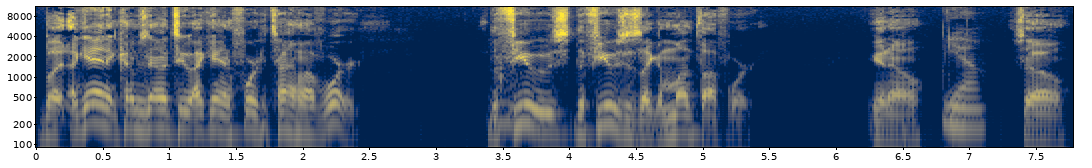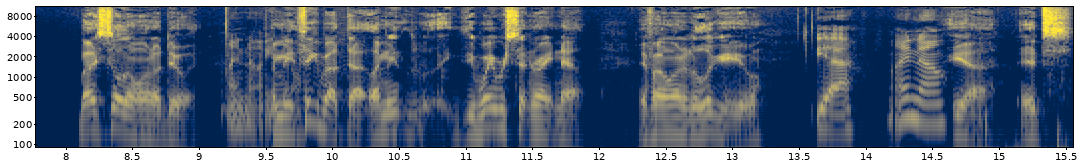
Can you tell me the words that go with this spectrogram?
But again, it comes down to I can't afford the time off work. The fuse, the fuse is like a month off work. You know, yeah. so but I still don't want to do it. I know. I mean, know. think about that. I mean, the way we're sitting right now. If I wanted to look at you, yeah, I know. yeah, it's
